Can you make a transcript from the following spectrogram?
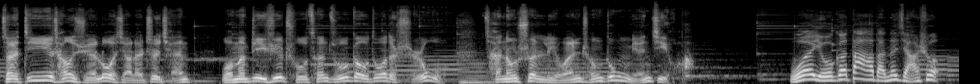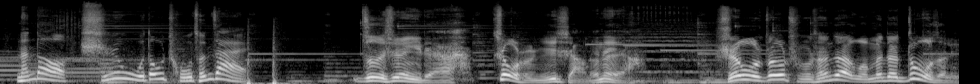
在第一场雪落下来之前。我们必须储存足够多的食物，才能顺利完成冬眠计划。我有个大胆的假设，难道食物都储存在？自信一点，就是你想的那样，食物都储存在我们的肚子里。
